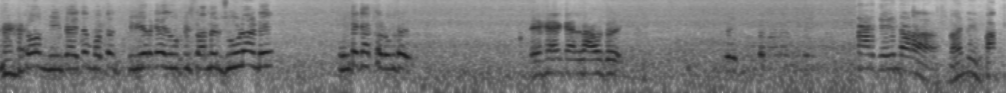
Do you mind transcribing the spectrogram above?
సో మీకైతే మొత్తం క్లియర్గా అయితే చూపిస్తాం. మీరు చూడండి. ఉంటే అక్కడ ఉంటుంది. బండి పక్క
